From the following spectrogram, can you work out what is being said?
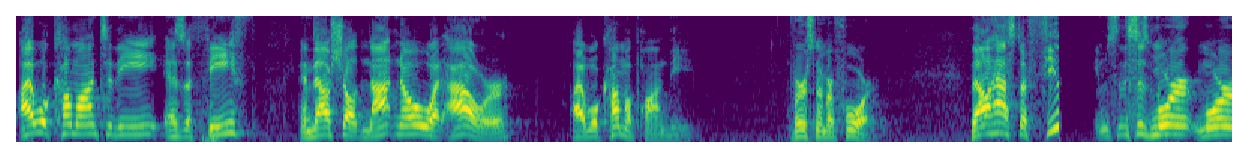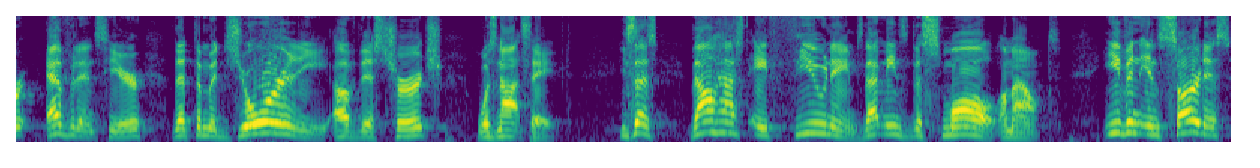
I will come unto thee as a thief, and thou shalt not know what hour I will come upon thee. Verse number four. Thou hast a few names. This is more, more evidence here that the majority of this church was not saved. He says, Thou hast a few names. That means the small amount even in Sardis,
